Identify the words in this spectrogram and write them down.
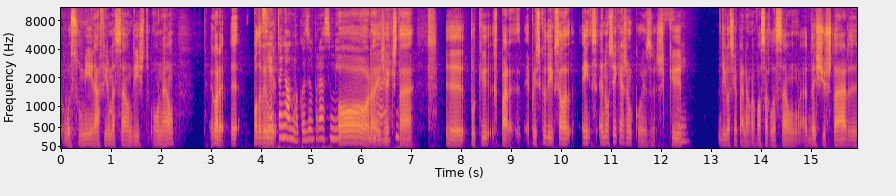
a- o assumir a afirmação disto ou não. Agora, eh, pode haver Se um. é que tem alguma coisa para assumir. Ora, é? já que está. Eh, porque, repara, é por isso que eu digo, se ela, a não ser que hajam coisas que Sim. Digam assim, pá, não, a vossa relação, deixe-o estar eh,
